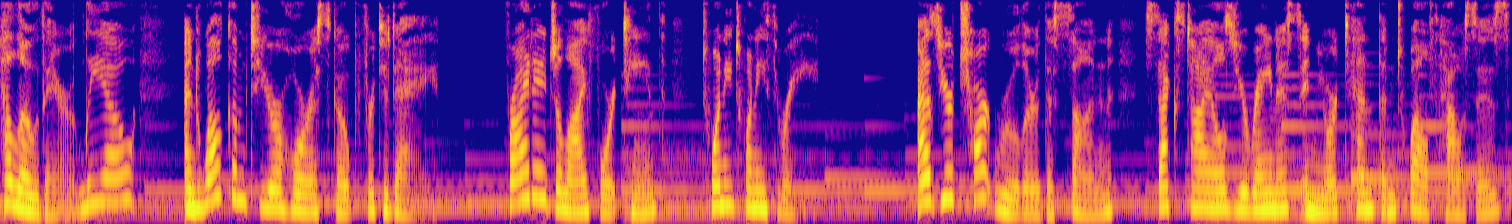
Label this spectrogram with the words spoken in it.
Hello there, Leo, and welcome to your horoscope for today, Friday, July 14th, 2023. As your chart ruler, the Sun, sextiles Uranus in your 10th and 12th houses,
